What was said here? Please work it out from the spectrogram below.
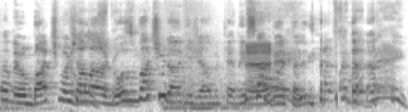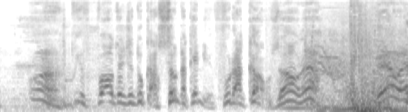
Mano, o Batman já largou os batirangues já, não quer nem saber, tá ligado? Você tá bem? Ah, que falta de educação daquele furacãozão, né? Eu, hein?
